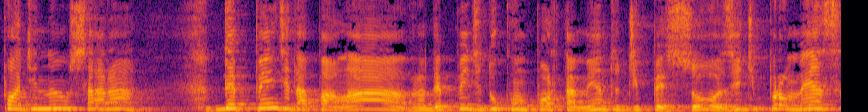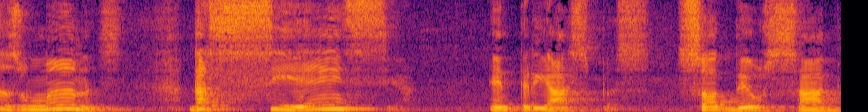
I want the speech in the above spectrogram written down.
pode não sarar. Depende da palavra, depende do comportamento de pessoas e de promessas humanas, da ciência, entre aspas. Só Deus sabe.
